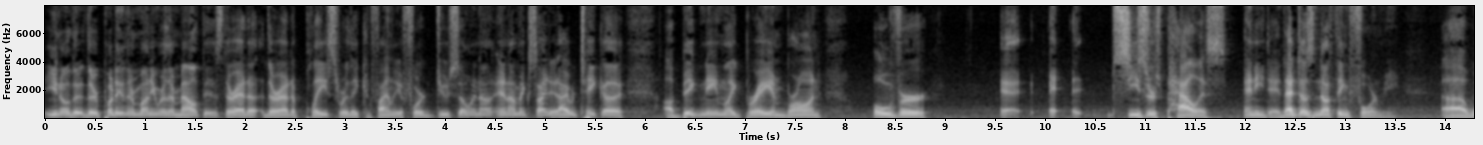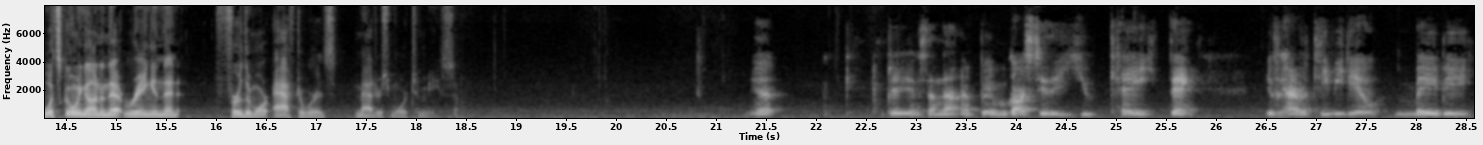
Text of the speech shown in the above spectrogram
you know, they're, they're putting their money where their mouth is. They're at a they're at a place where they can finally afford to do so, and I, and I'm excited. I would take a a big name like Bray and Braun over uh, uh, Caesar's Palace any day. That does nothing for me. Uh, what's going on in that ring, and then furthermore afterwards matters more to me. So. Yeah, completely understand that. But in regards to the UK thing, if we have a TV deal, maybe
